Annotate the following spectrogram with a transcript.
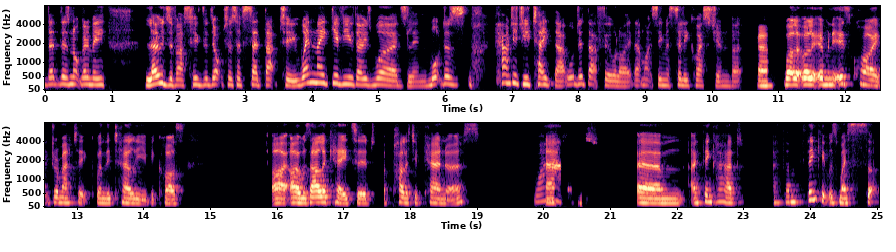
that there's not going to be loads of us who the doctors have said that to. When they give you those words, Lynn, what does, how did you take that? What did that feel like? That might seem a silly question, but. Yeah. Well, well, I mean, it is quite dramatic when they tell you because I, I was allocated a palliative care nurse. Wow. And, um, I think I had, I think it was my son.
